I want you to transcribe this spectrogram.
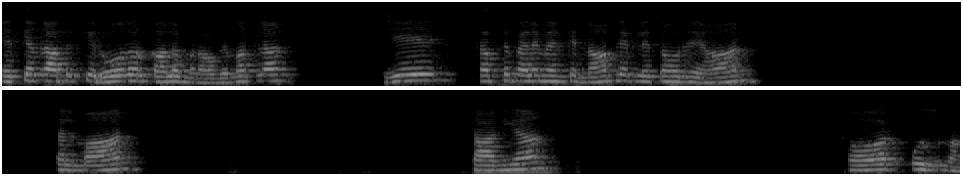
इसके अंदर आप इसकी रोज और कॉलम बनाओगे। मतलब ये सबसे पहले मैं इनके नाम लिख लेता हूँ। रेहान, सलमान, तानिया और उजमा।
